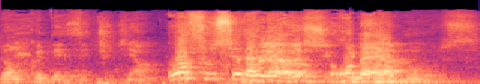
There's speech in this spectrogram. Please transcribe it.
donc des étudiants. Wafo, c'est d'accord, supprimé la Robert. bourse.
